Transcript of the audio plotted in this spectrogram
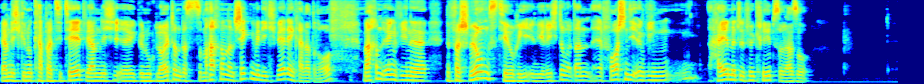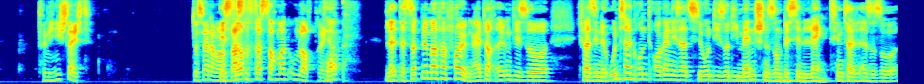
wir haben nicht genug Kapazität, wir haben nicht äh, genug Leute, um das zu machen, dann schicken wir die Querdenker da drauf, machen irgendwie eine, eine Verschwörungstheorie in die Richtung und dann erforschen die irgendwie ein Heilmittel für Krebs oder so. Finde ich nicht schlecht. Das wäre doch mal was. Lass doch- uns das doch mal in Umlauf bringen. Ja. Das sollten wir mal verfolgen. Einfach irgendwie so quasi eine Untergrundorganisation, die so die Menschen so ein bisschen lenkt. Hinter, also so,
